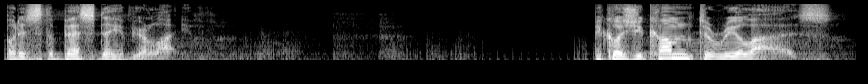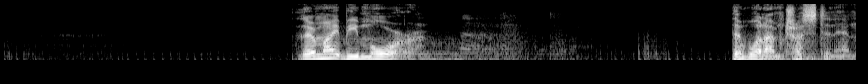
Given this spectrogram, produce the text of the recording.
but it's the best day of your life. Because you come to realize there might be more than what I'm trusting in.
